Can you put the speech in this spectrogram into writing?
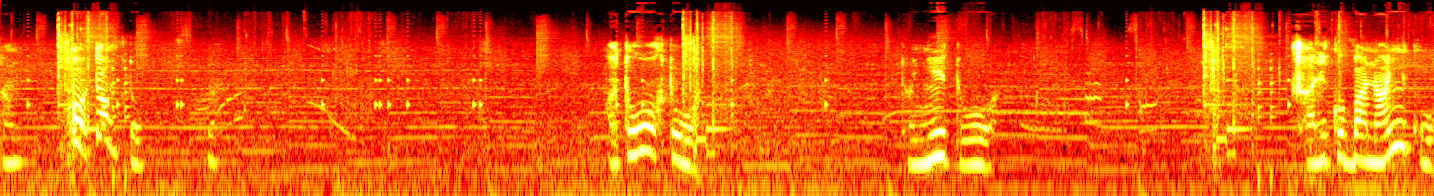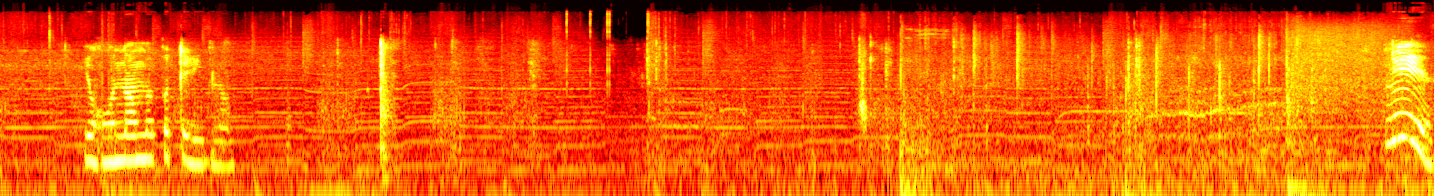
Там. О, там хто? А то хто? Та не то. Шарику бананку Його нам не потрібно. Ні.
